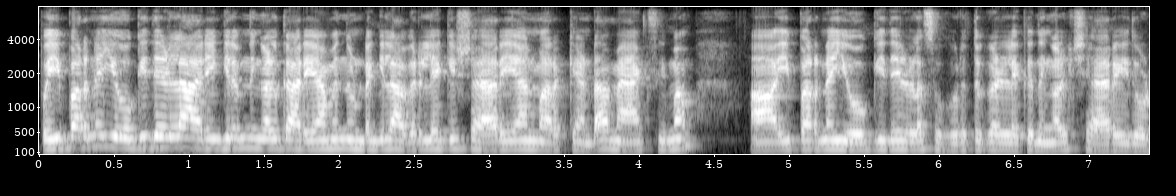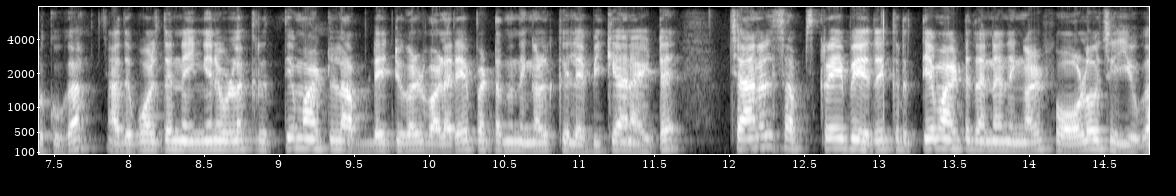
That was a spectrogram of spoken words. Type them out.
അപ്പോൾ ഈ പറഞ്ഞ യോഗ്യതയുള്ള ആരെങ്കിലും നിങ്ങൾക്ക് അറിയാമെന്നുണ്ടെങ്കിൽ അവരിലേക്ക് ഷെയർ ചെയ്യാൻ മറക്കേണ്ട. മാക്സിമം ഈ പറഞ്ഞ യോഗ്യതയുള്ള സുഹൃത്തുക്കളിലേക്ക് നിങ്ങൾ ഷെയർ ചെയ്ത് കൊടുക്കുക. അതുപോലെ തന്നെ ഇങ്ങനെയുള്ള കൃത്യമായിട്ടുള്ള അപ്ഡേറ്റുകൾ വളരെ പെട്ടെന്ന് നിങ്ങൾക്ക് ലഭിക്കാനായിട്ട് ചാനൽ സബ്സ്ക്രൈബ് ചെയ്ത് കൃത്യമായിട്ട് തന്നെ നിങ്ങൾ ഫോളോ ചെയ്യുക.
